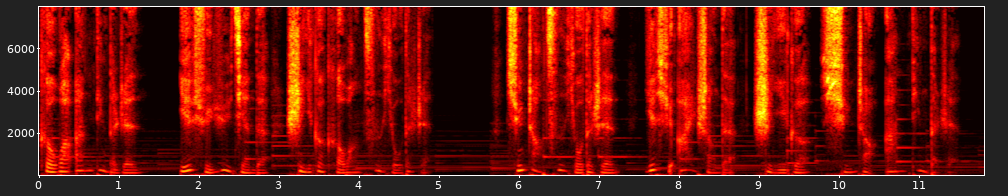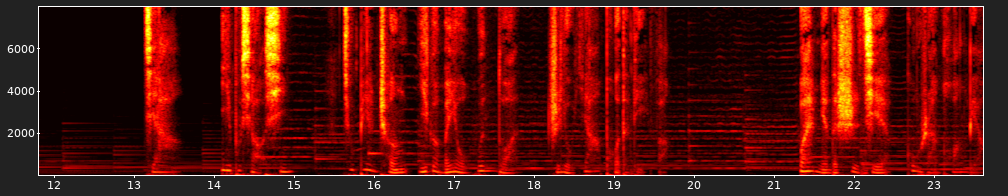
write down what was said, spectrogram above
渴望安定的人，也许遇见的是一个渴望自由的人；寻找自由的人，也许爱上的是一个寻找安定的人。家，一不小心，就变成一个没有温暖、只有压迫的地方。外面的世界固然荒凉。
